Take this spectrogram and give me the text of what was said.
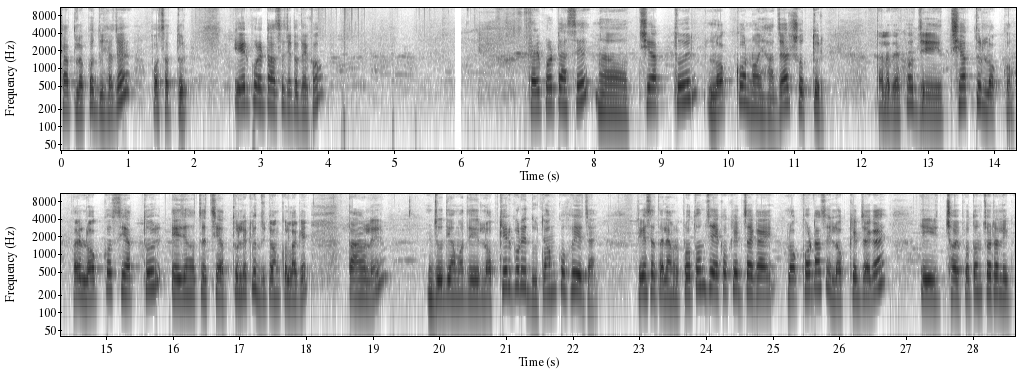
সাত লক্ষ দুই হাজার পঁচাত্তর। এরপরেটা আছে যেটা দেখো। এরপরটা আছে ছিয়াত্তর লক্ষ নয় হাজার সত্তর। তাহলে দেখো যে ছিয়াত্তর লক্ষ। তাহলে লক্ষ ছিয়াত্তর, এই যে হচ্ছে ছিয়াত্তর লিখলে দুটো অঙ্ক লাগে। তাহলে যদি আমাদের লক্ষের করে দুটো অঙ্ক হয়ে যায়, ঠিক আছে? তাহলে আমরা প্রথম যে এককের জায়গায় লক্ষটা আছে লক্ষের জায়গায় এই ছয়, প্রথম ছয়টা লিখব।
